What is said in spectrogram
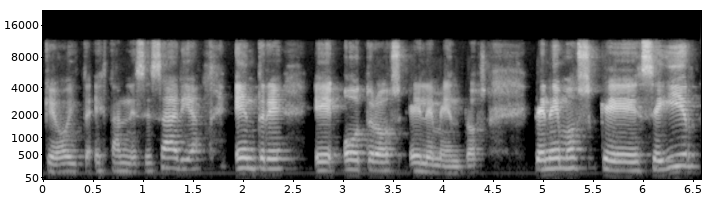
que hoy es tan necesaria, entre eh, otros elementos. Tenemos que seguir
